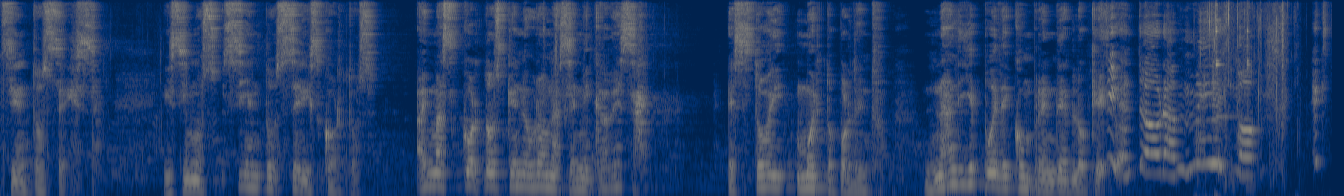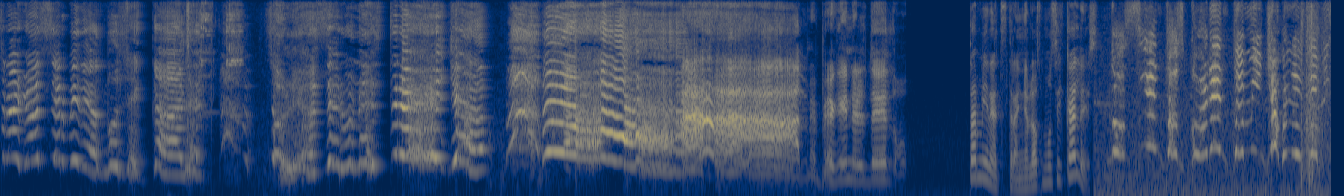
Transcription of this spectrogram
106. Hicimos 106 cortos. Hay más cortos que neuronas en mi cabeza. Estoy muerto por dentro. Nadie puede comprender lo que... Siento ahora mismo. Extraño hacer videos musicales. Solía ser una estrella. ¡Ah! Me pegué en el dedo. También extraño los musicales. 240 millones de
